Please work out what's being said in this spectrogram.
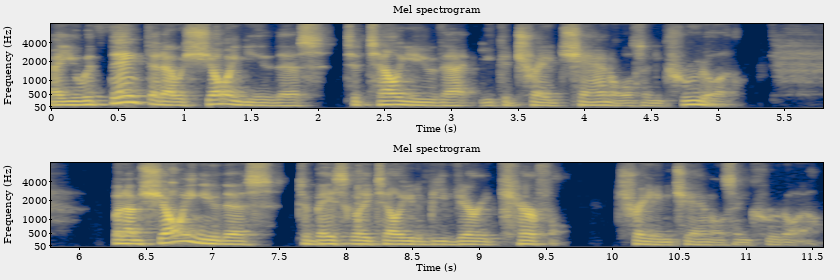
Now, you would think that I was showing you this to tell you that you could trade channels in crude oil. But I'm showing you this to basically tell you to be very careful trading channels in crude oil.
